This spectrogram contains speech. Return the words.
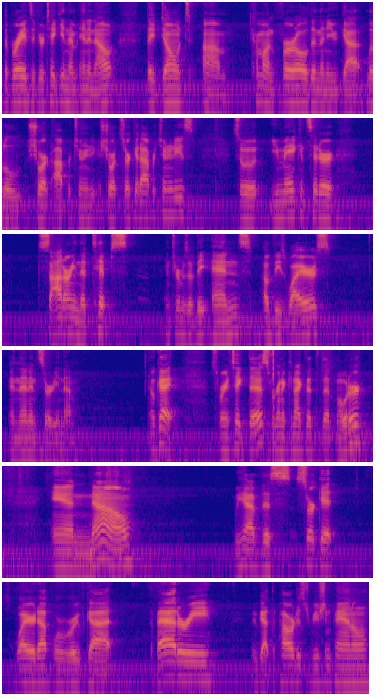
the braids, if you're taking them in and out, they don't um, come unfurled, and then you've got little short opportunity, short circuit opportunities. So you may consider soldering the tips in terms of the ends of these wires, and then inserting them. Okay, so we're to take this, we're to connect it to the motor, and now we have this circuit wired up where we've got the battery, we've got the power distribution panel,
